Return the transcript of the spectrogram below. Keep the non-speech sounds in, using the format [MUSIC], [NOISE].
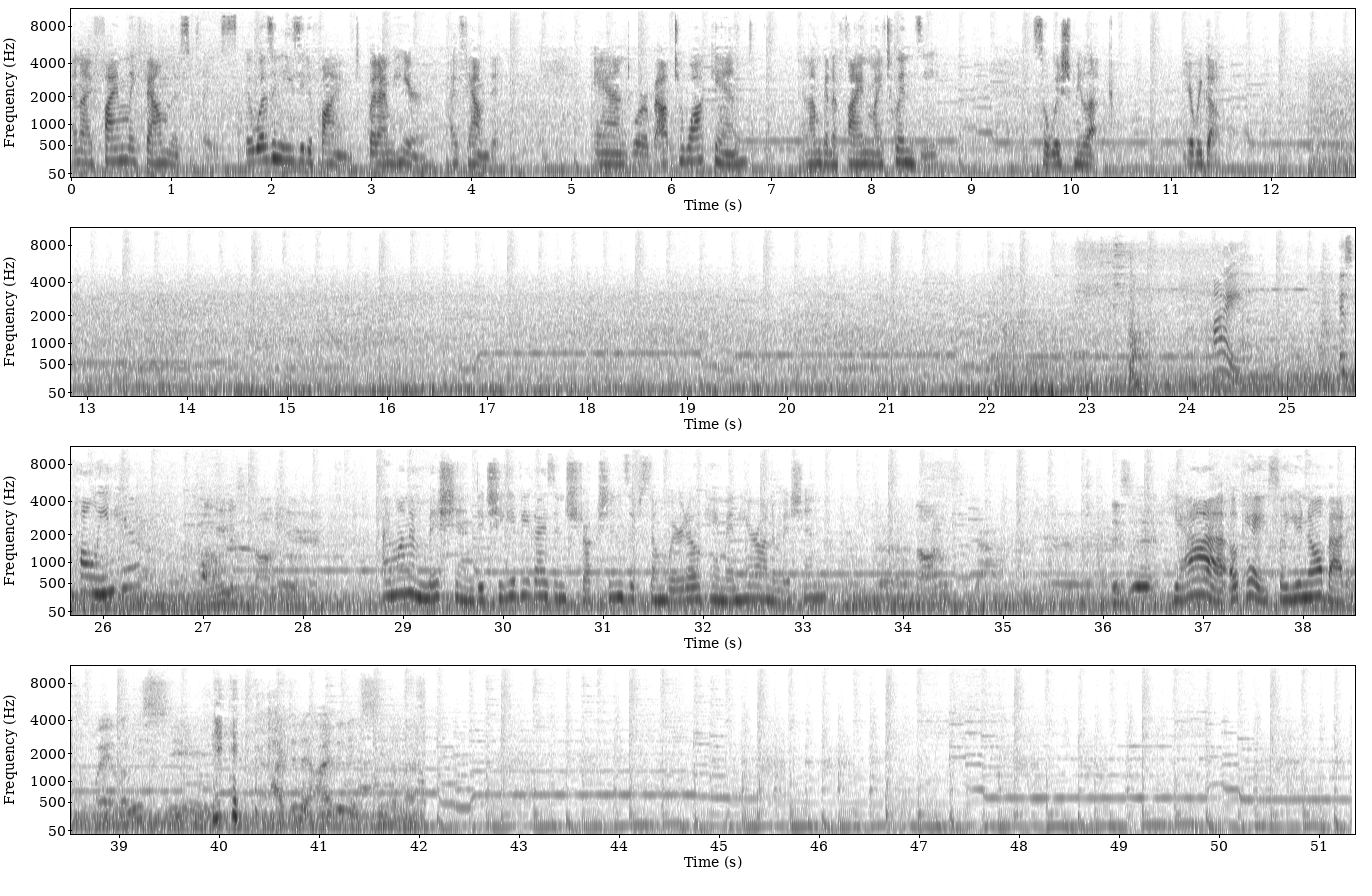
and I finally found this place. It wasn't easy to find, but I'm here. I found it. And we're about to walk in, and I'm gonna find my twinsy. So wish me luck. Here we go. Hi. Is Pauline here? Pauline is not here. I'm on a mission. Did she give you guys instructions if some weirdo came in here on a mission? No, I don't see that here. Is it? Yeah, okay, so you know about it. Wait, let me see. [LAUGHS] I didn't. I didn't see the message.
